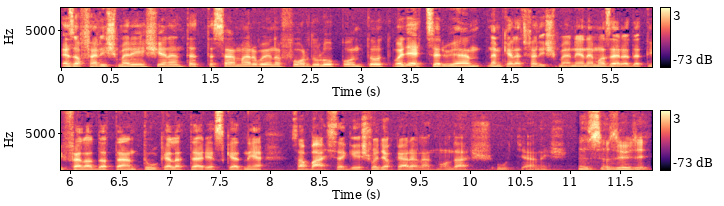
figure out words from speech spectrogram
Ez a felismerés jelentette számára vajon a fordulópontot, vagy egyszerűen nem kellett felismerni, hanem az eredeti feladatán túl kellett terjeszkednie szabályszegés, vagy akár ellentmondás útján is. Ez az ő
